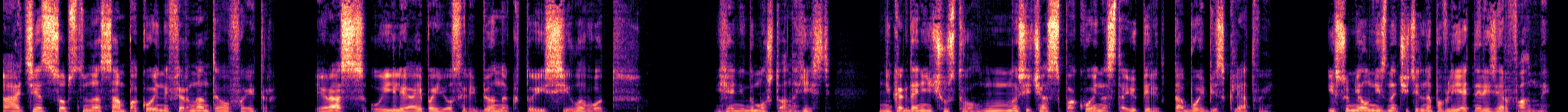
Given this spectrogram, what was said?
А отец, собственно, сам покойный Фернанд Эо Фейтер. И раз у Или Ай появился ребенок, то и сила вот я не думал, что она есть. Никогда не чувствовал, но сейчас спокойно стою перед тобой без клятвы. И сумел незначительно повлиять на резерв Анны.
